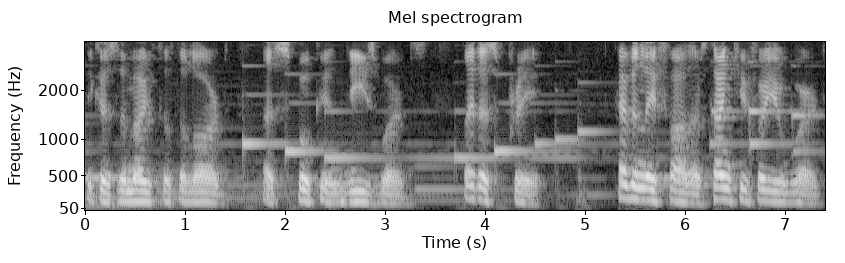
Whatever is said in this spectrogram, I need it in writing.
because the mouth of the Lord has spoken these words. Let us pray. Heavenly Father, thank you for your word.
